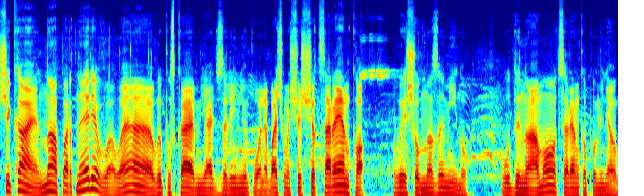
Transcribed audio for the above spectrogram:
Чекає на партнерів, але випускає м'яч за лінію поля. Бачимо, що, що Царенко вийшов на заміну у Динамо. Царенко поміняв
